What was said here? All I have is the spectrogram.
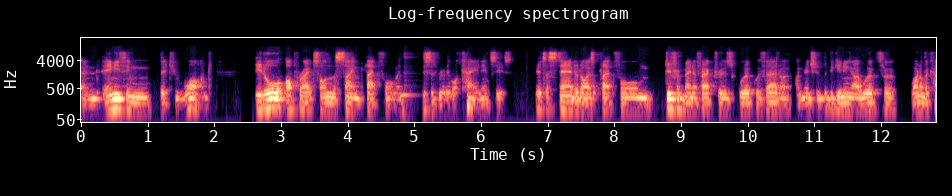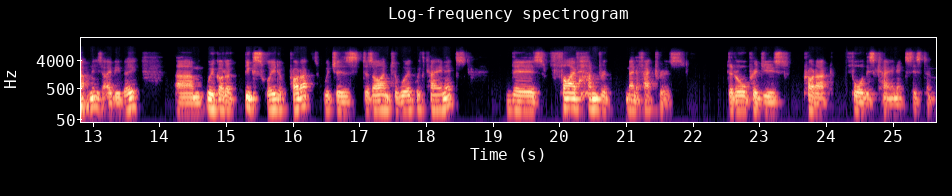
and anything that you want, it all operates on the same platform. And this is really what KNX is. It's a standardized platform. Different manufacturers work with that. I, I mentioned at the beginning, I worked for one of the companies, ABB. Um, we've got a big suite of products which is designed to work with KNX. There's 500 manufacturers that all produce product for this KNX system.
